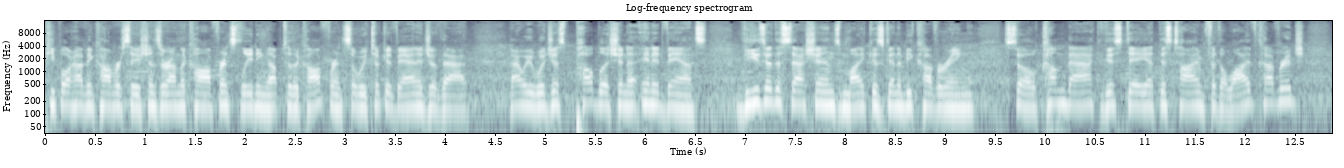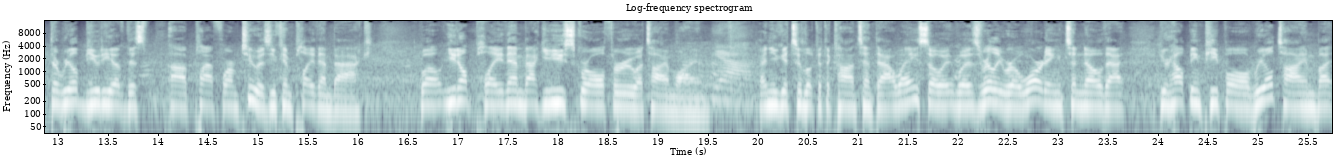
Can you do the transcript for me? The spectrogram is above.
people are having conversations around the conference leading up to the conference. So we took advantage of that, and we would just publish in, in advance. These are the sessions Mike is going to be covering. So come back this day at this time for the live coverage. The real beauty of this uh, platform too is you can play them back. Well, you don't play them back. You scroll through a timeline Yeah. and you get to look at the content that way. So it was really rewarding to know that you're helping people real time, but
